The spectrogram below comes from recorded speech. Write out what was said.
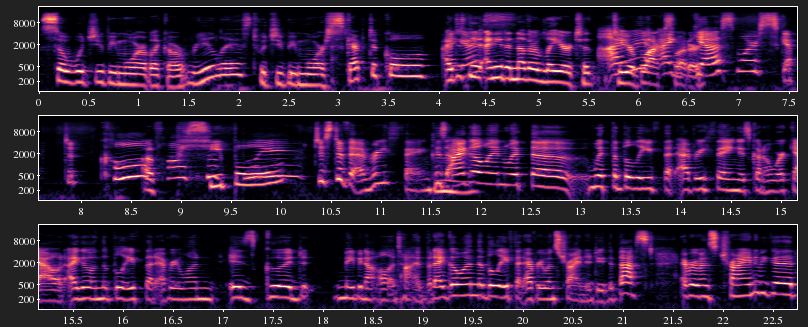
So would you be more of like a realist? Would you be more skeptical? I, just need I need another layer to to I your black sweater. I guess more skeptical Of possibly. people? just of everything because I Hmm. go in with the with the belief that everything is going to work out. I go in the belief that everyone is good maybe not all the time, but I go in the belief that everyone's trying to do the best. Everyone's trying to be good,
